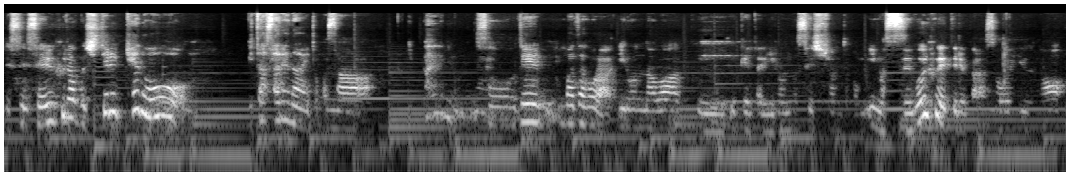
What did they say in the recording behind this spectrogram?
別にセルフラブしてるけど満たされないとかさ、いっぱいあるよね。そう。でまたほらいろんなワーク受けたりいろんなセッションとかも今すごい増えてるからそういうの。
